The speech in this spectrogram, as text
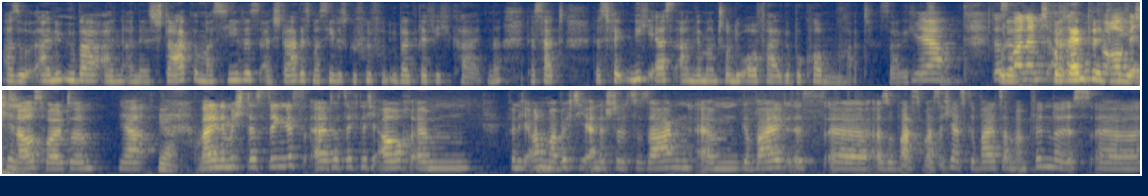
Also eine über ein eine starke massives ein starkes massives Gefühl von Übergriffigkeit. Ne? Das hat das fängt nicht erst an, wenn man schon die Ohrfeige bekommen hat, sage ich ja, jetzt mal. das Oder war nämlich auch der Punkt, worauf wird. ich hinaus wollte. Ja, Ja. weil nämlich das Ding ist äh, tatsächlich auch, ähm, finde ich auch nochmal wichtig an der Stelle zu sagen, ähm, Gewalt ist, äh, also was, was ich als gewaltsam empfinde, ist äh,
